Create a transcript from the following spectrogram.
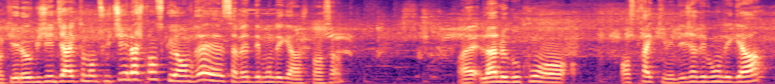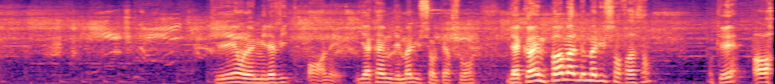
Ok, il est obligé directement de switcher. Là, je pense qu'en vrai, ça va être des bons dégâts, hein, je pense. Hein. Ouais, là, le Goku en, strike qui met déjà des bons dégâts. Ok, on l'a mis la vite. Oh, il y a quand même des malus sur le perso. Hein. Il a quand même pas mal de malus en face. Ok. Oh.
